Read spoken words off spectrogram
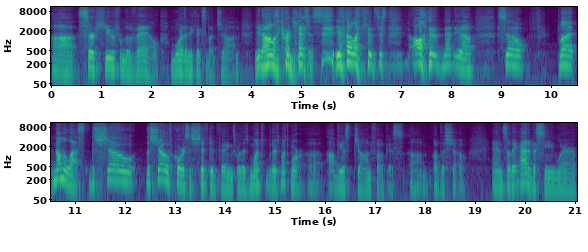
uh, Sir Hugh from the Vale more than he thinks about Jon. You know, like or Ned, Jesus. you know, like it's just all Ned. You know, so but nonetheless, the show the show of course has shifted things where there's much there's much more uh, obvious Jon focus um, of the show, and so they added a scene where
